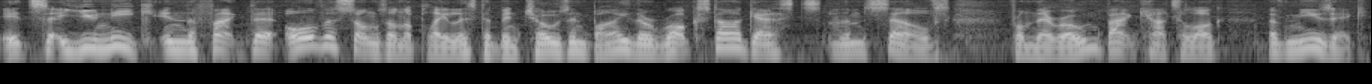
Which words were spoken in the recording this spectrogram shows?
It's uh, unique in the fact that all the songs on the playlist have been chosen by the rockstar guests themselves from their own back catalogue of music.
